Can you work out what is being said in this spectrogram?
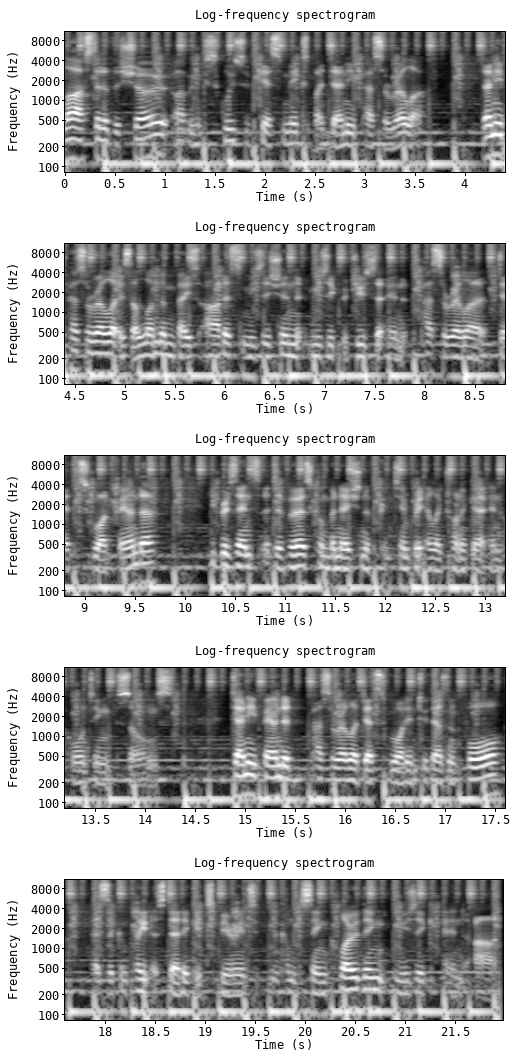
Last set of the show, I have an exclusive guest mix by Danny Passarella. Danny Passarella is a London based artist, musician, music producer, and Passarella Death Squad founder. He presents a diverse combination of contemporary electronica and haunting songs. Danny founded Passarella Death Squad in 2004 as the complete aesthetic experience encompassing clothing, music, and art.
